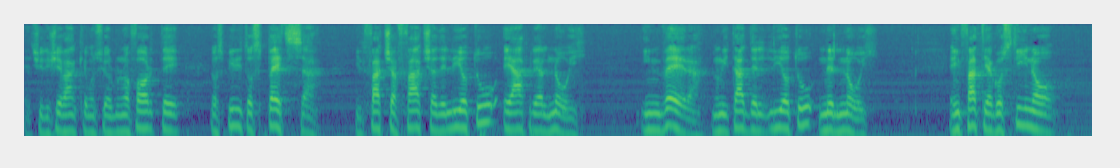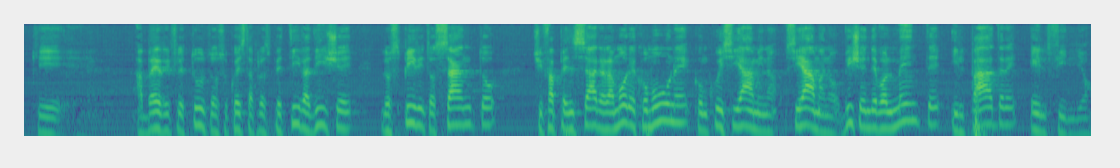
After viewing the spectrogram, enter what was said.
Eh, ci diceva anche Monsignor Bruno Forte, lo Spirito spezza il faccia a faccia dell'io-tu e apre al noi, invera l'unità dell'io-tu nel noi. E infatti Agostino, che ha ben riflettuto su questa prospettiva, dice lo Spirito Santo ci fa pensare all'amore comune con cui si, amino, si amano vicendevolmente il Padre e il Figlio.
